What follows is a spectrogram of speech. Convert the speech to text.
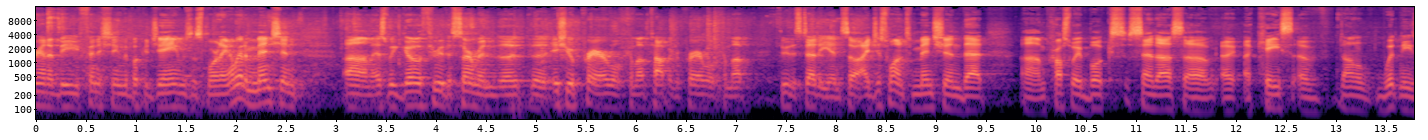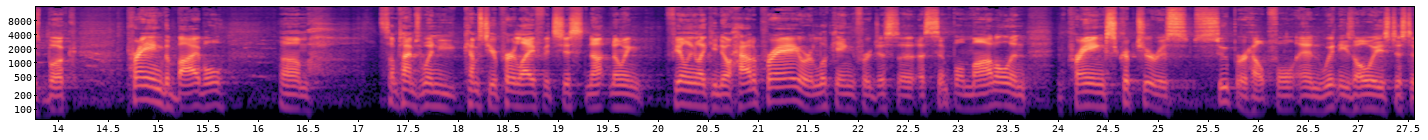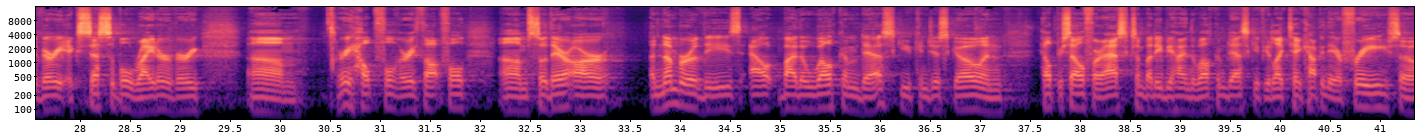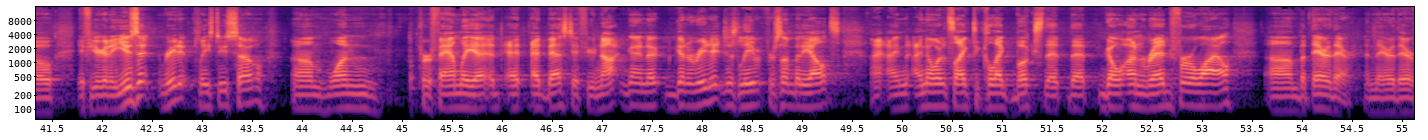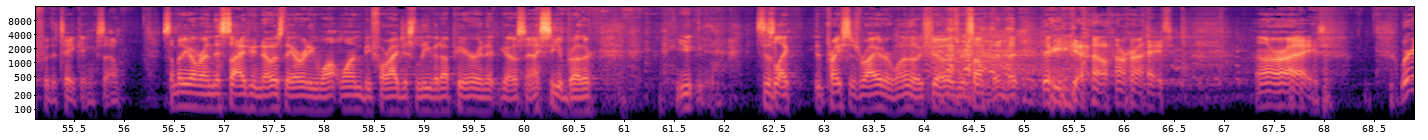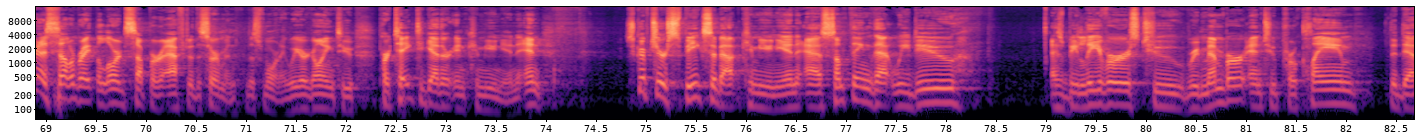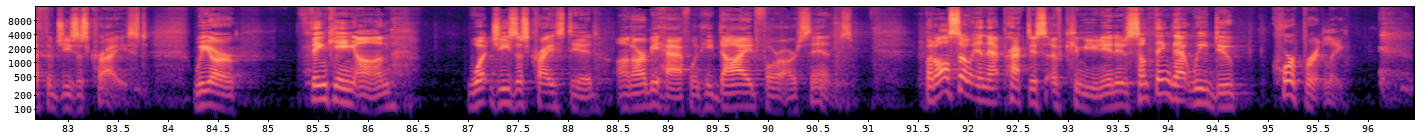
We're going to be finishing the book of James this morning. I'm going to mention um, as we go through the sermon, the, the issue of prayer will come up, topic of prayer will come up through the study. And so I just wanted to mention that um, Crossway Books sent us a, a, a, case of Donald Whitney's book, Praying the Bible. Um, sometimes when it comes to your prayer life, it's just not knowing feeling like you know how to pray or looking for just a, a, simple model. And praying scripture is super helpful. And Whitney's always just a very accessible writer, very um, very helpful, very thoughtful. Um, so there are a number of these out by the welcome desk. You can just go and help yourself or ask somebody behind the welcome desk if you'd like to take a copy. They are free. So if you're going to use it, read it, please do so. Um, one per family at, at, at, best. If you're not going to, read it, just leave it for somebody else. I, I, I, know what it's like to collect books that, that go unread for a while, um, but they're there, and they're there for the taking. So somebody over on this side who knows they already want one before I just leave it up here and it goes, I see you, brother. You, this is like The Price is Right or one of those shows or something, but there you go. All right. All right. We're going to celebrate the Lord's Supper after the sermon this morning. We are going to partake together in communion. And Scripture speaks about communion as something that we do as believers to remember and to proclaim the death of Jesus Christ. We are thinking on what Jesus Christ did on our behalf when he died for our sins. But also in that practice of communion, it is something that we do corporately.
